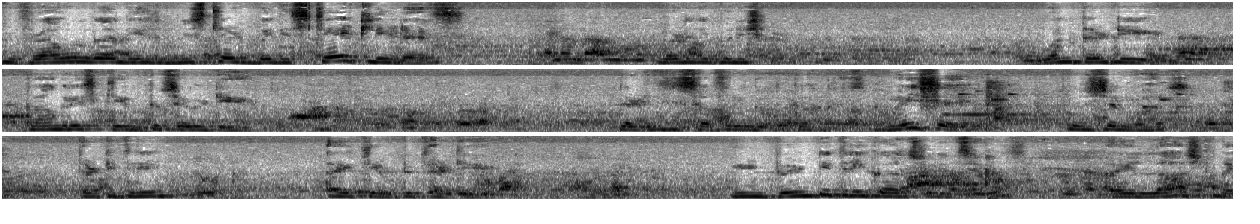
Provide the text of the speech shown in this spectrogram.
If Rahul Gandhi is misled by the state leaders, what is the punishment? 130 Congress came to 78. That is the suffering of the Congress. My say position was 33, I came to 38. In 23 constituencies, I lost my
